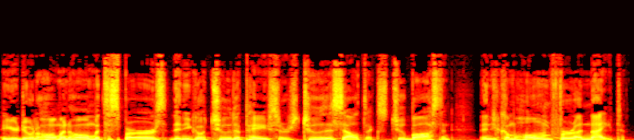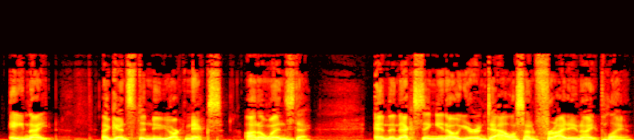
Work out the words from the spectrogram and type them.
You're doing home and home with the Spurs, then you go to the Pacers, to the Celtics, to Boston. Then you come home for a night, a night against the New York Knicks on a Wednesday. And the next thing you know, you're in Dallas on Friday night playing.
